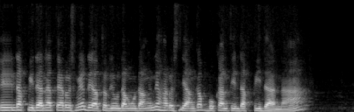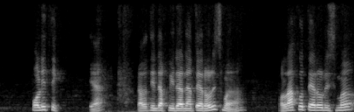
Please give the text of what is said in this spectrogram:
tindak pidana terorisme diatur di undang-undang ini harus dianggap bukan tindak pidana politik ya. Kalau tindak pidana terorisme, pelaku terorisme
